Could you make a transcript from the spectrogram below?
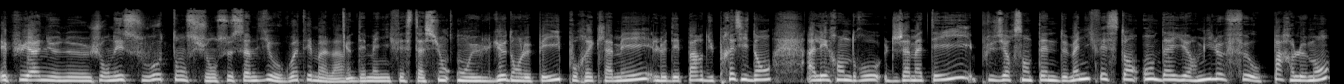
Et puis Anne, une journée sous haute tension ce samedi au Guatemala. Des manifestations ont eu lieu dans le pays pour réclamer le départ du président Alejandro Jamatei. Plusieurs centaines de manifestants ont d'ailleurs mis le feu au Parlement.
